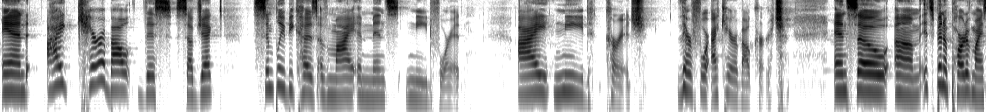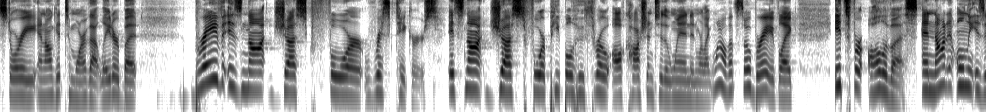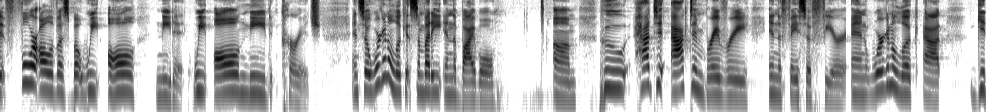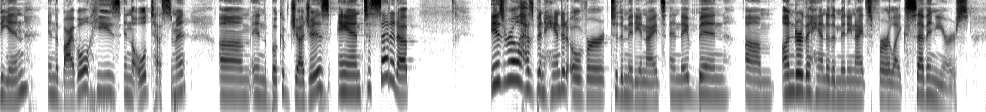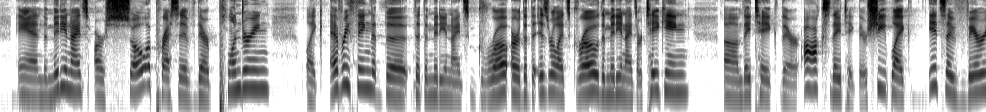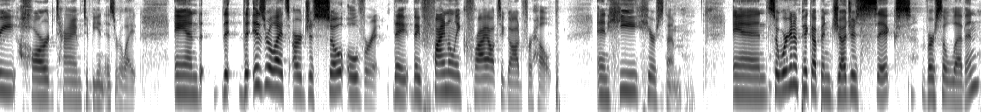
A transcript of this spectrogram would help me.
And I care about this subject simply because of my immense need for it. I need courage. Therefore, I care about courage. And so um, it's been a part of my story, and I'll get to more of that later. But brave is not just for risk takers. It's not just for people who throw all caution to the wind and we're like, wow, that's so brave. Like, it's for all of us. And not only is it for all of us, but we all need it. We all need courage. And so we're going to look at somebody in the Bible um, who had to act in bravery in the face of fear. And we're going to look at Gideon in the Bible. He's in the Old Testament, um, in the book of Judges. And to set it up, Israel has been handed over to the Midianites, and they've been um, under the hand of the Midianites for like seven years. And the Midianites are so oppressive, they're plundering like everything that the that the Midianites grow or that the Israelites grow, the Midianites are taking. Um, they take their ox, they take their sheep. Like it's a very hard time to be an Israelite, and the the Israelites are just so over it. They they finally cry out to God for help, and He hears them. And so we're going to pick up in Judges six verse eleven.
